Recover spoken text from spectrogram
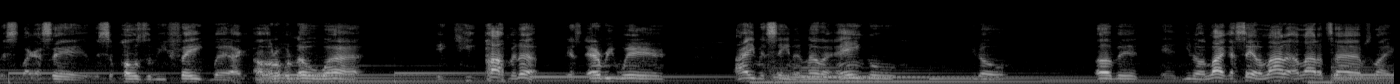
it's like I said, it's supposed to be fake, but I, I don't know why it keep popping up. It's everywhere. I even seen another angle, you know, of it. And you know, like I said, a lot of a lot of times, like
